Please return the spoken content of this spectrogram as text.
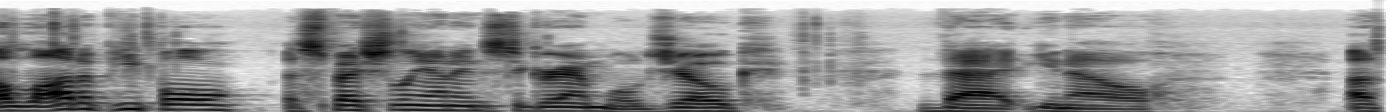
A lot of people, especially on Instagram, will joke that, you know, a,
